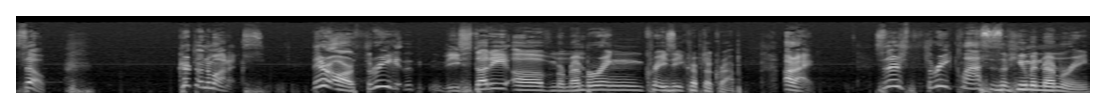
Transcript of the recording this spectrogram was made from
So, crypto mnemonics. There are three, the study of remembering crazy crypto crap. All right. So there's three classes of human memory,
